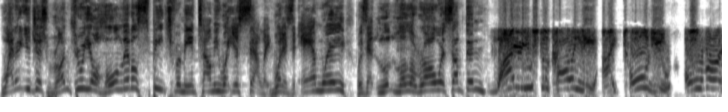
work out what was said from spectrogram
why don't you just run through your whole little speech for me and tell me what you're selling? What is it, Amway? Was that L- Lularoe or something? Why are you still calling me? I told you over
